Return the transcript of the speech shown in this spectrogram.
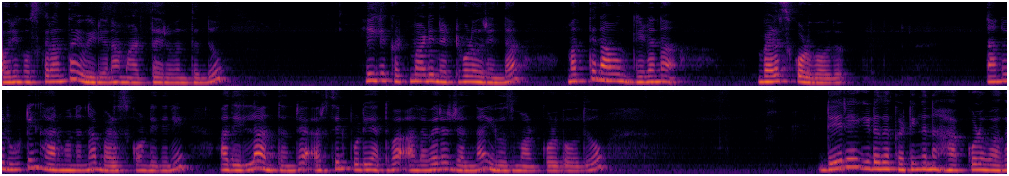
ಅವರಿಗೋಸ್ಕರ ಅಂತ ಈ ವಿಡಿಯೋನ ಮಾಡ್ತಾ ಇರುವಂಥದ್ದು. ಹೀಗೆ ಕಟ್ ಮಾಡಿ ನೆಟ್ಕೊಳ್ಳೋದ್ರಿಂದ ಮತ್ತೆ ನಾವು ಗಿಡನ ಬೆಳೆಸ್ಕೊಳ್ಬೋದು. ನಾನು ರೂಟಿಂಗ್ ಹಾರ್ಮೋನನ್ನು ಬಳಸ್ಕೊಂಡಿದ್ದೀನಿ. ಅದಿಲ್ಲ ಅಂತಂದರೆ ಅರಸಿನ ಪುಡಿ ಅಥವಾ ಅಲೋವೆರಾ ಜೆಲ್ನ ಯೂಸ್ ಮಾಡ್ಕೊಳ್ಬೋದು. ಡೇರೆ ಗಿಡದ ಕಟಿಂಗನ್ನು ಹಾಕ್ಕೊಳ್ಳುವಾಗ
